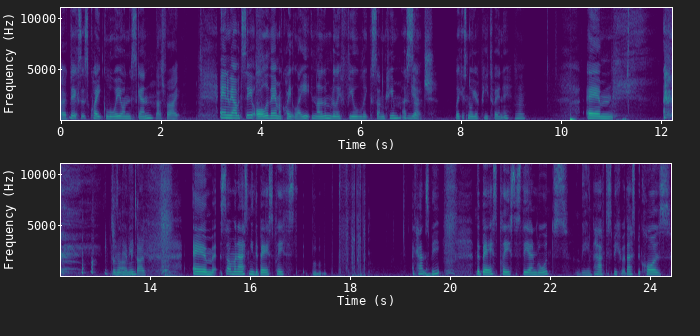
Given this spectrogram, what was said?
Okay, Because it's quite glowy on the skin. that's right. Anyway, I would say all of them are quite light. None of them really feel like sun cream as Yeah. such. Like it's not your P20. Um, Does know me what I mean? time. Um, someone asked me the best place. I can't speak. The best place to stay in Rhodes. I have to speak about this because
